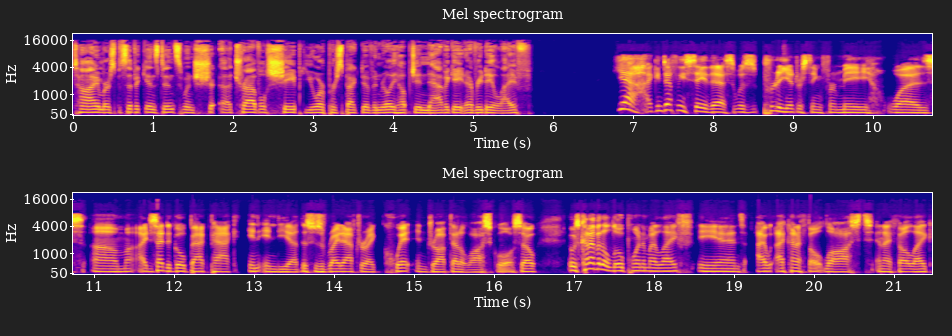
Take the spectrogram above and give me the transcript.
time or specific instance when sh- uh, travel shaped your perspective and really helped you navigate everyday life? Yeah, I can definitely say this it was pretty interesting for me was um, I decided to go backpack in India. This was right after I quit and dropped out of law school. So it was kind of at a low point in my life and I, I kind of felt lost and I felt like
